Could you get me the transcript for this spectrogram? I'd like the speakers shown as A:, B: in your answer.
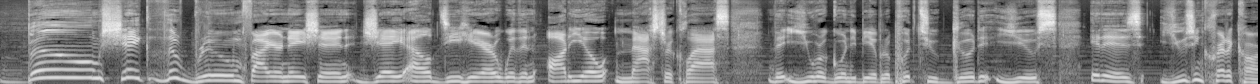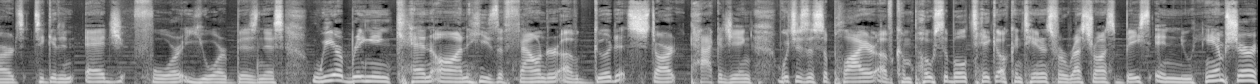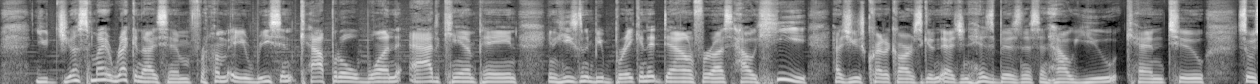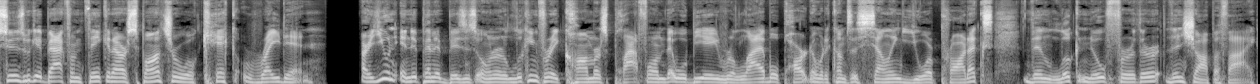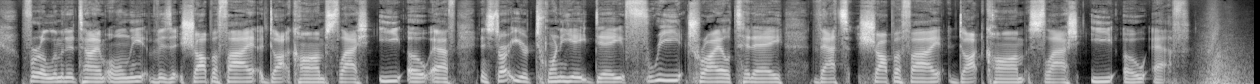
A: Boom! Shake the room, Fire Nation. JLD here with an audio masterclass that you are going to be able to put to good use. It is using credit cards to get an edge for your business. We are bringing Ken on. He's the founder of Good Start Packaging, which is a supplier of compostable takeout containers for restaurants based in New Hampshire. You just might recognize him from a recent Capital One ad campaign and he's going to be breaking it down for us how he has used credit cards to get an edge in his business and how you can too. So as soon as we get back from thanking our sponsor, we'll kick right in. Are you an independent business owner looking for a commerce platform that will be a reliable partner when it comes to selling your products? Then look no further than Shopify. For a limited time only, visit shopify.com slash EOF and start your 28 day free trial today. That's shopify.com slash EOF.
